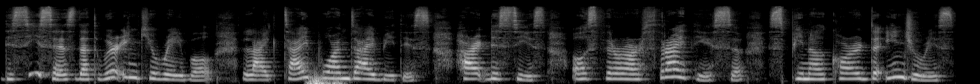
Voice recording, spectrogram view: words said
Diseases that were incurable, like type 1 diabetes, heart disease, osteoarthritis, spinal cord injuries,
